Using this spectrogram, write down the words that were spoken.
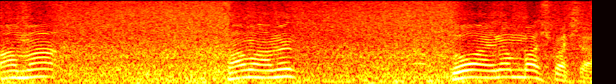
Ama tamamen doğayla baş başa.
